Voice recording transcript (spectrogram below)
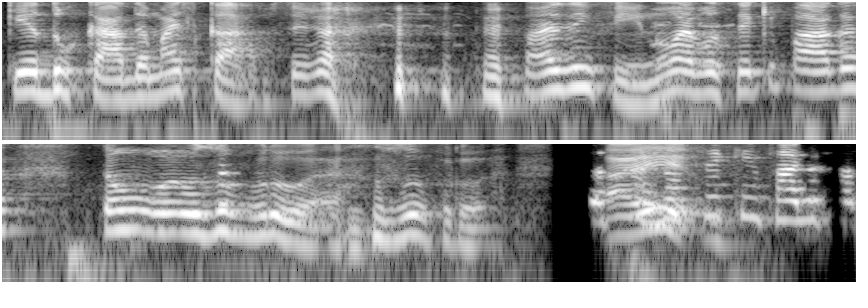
que educado é mais caro, você já mas enfim, não é você que paga, então usufrua, usufrua. Aí não sei quem paga seu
